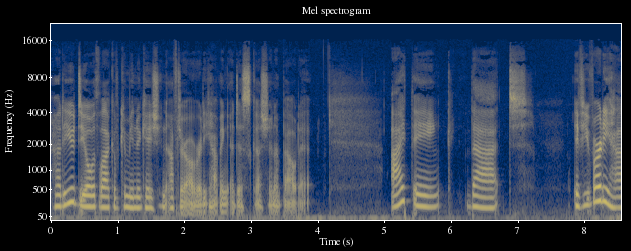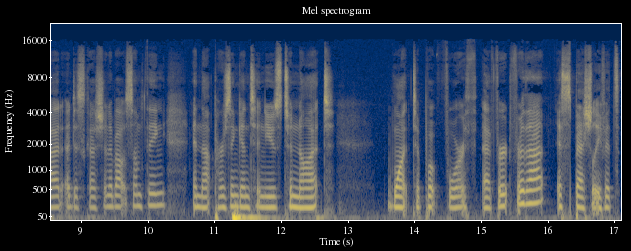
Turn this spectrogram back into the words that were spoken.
How do you deal with lack of communication after already having a discussion about it? I think that if you've already had a discussion about something and that person continues to not want to put forth effort for that, especially if it's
